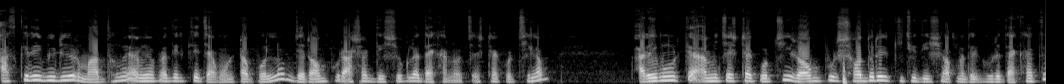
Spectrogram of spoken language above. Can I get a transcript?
আজকের এই ভিডিওর মাধ্যমে আমি আপনাদেরকে যেমনটা বললাম যে রংপুর আসার দৃশ্যগুলো দেখানোর চেষ্টা করছিলাম। আর এই মুহূর্তে আমি চেষ্টা করছি রংপুর সদরের কিছু দৃশ্য আপনাদের ঘুরে দেখাতে।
